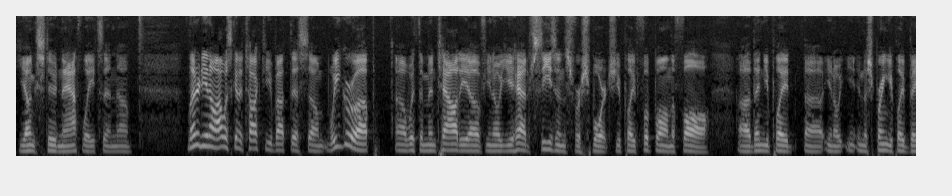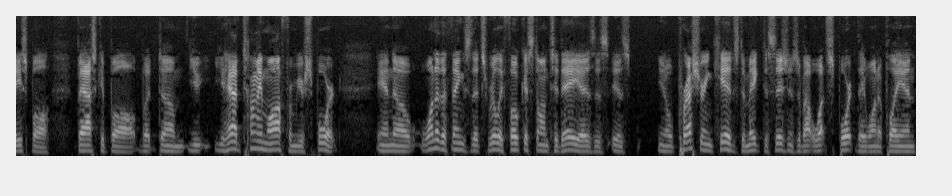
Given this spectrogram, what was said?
young student athletes. And uh, Leonard, you know, I was going to talk to you about this. Um, we grew up uh, with the mentality of, you know, you had seasons for sports. You played football in the fall, uh, then you played, uh, you know, in the spring you played baseball basketball, but um, you you had time off from your sport, and uh, one of the things that's really focused on today is is is you know pressuring kids to make decisions about what sport they want to play in.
